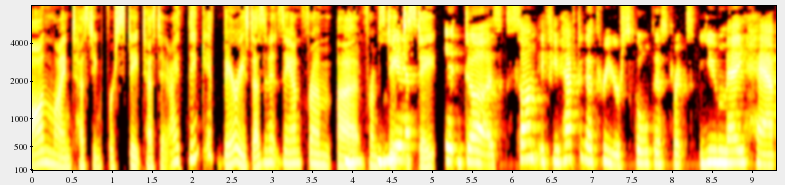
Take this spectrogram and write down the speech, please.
online testing for state testing. I think it varies, doesn't it, Zan, from uh, from state yes, to state? It does. Some, if you have to go through your school districts, you may have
